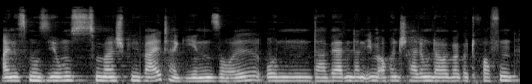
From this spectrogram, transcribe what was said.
eines Museums zum Beispiel weitergehen soll. Und da werden dann eben auch Entscheidungen darüber getroffen,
